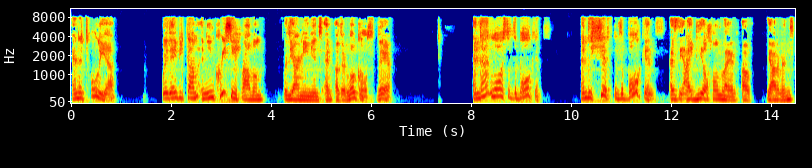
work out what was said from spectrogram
Anatolia, where they become an increasing problem for the Armenians and other locals there. And that loss of the Balkans and the shift of the Balkans as the ideal homeland of the Ottomans,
